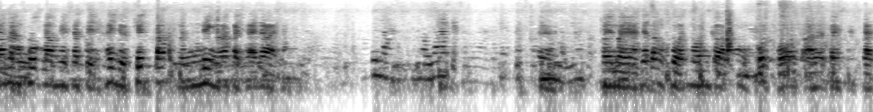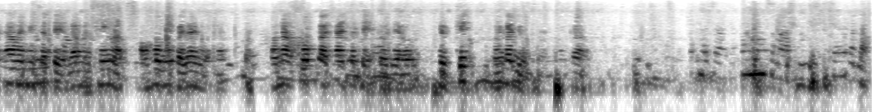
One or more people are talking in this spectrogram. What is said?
ถ้านั่งพุกเรามีสติให้หยุดคิดปั๊บมันนิ่งแล้วก็ใช้ได้เวลาเราว่าแต่ทำงานแค่ปัจจุบันใหม่ๆอาจจะต้องสวดมนต์ก่อนต้องพุทโธอะไรไป แต่ถ้าไม่มีสติแล้วมันทิ้งหลักของพวกนี้ไปได้หมดนะพอนั่งพุกก็ใช้สติตัวเดียวหยุดคิดมันก็หยุดมันก็ อาจารย์จะต้องนั่งสมาธิแค่ระดับ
